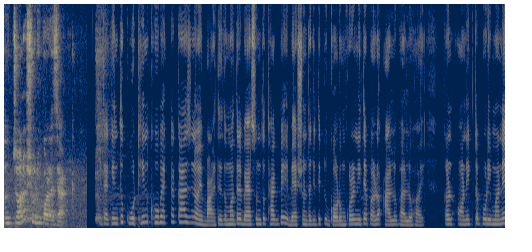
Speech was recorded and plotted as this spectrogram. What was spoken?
তো চলো শুরু করা যাক। এটা কিন্তু কঠিন খুব একটা কাজ নয়। বাড়িতে তোমাদের বেসন তো থাকবে বেসনটা যদি একটু গরম করে নিতে পারো, আলো ভালো হয়। কারণ অনেকটা পরিমাণে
